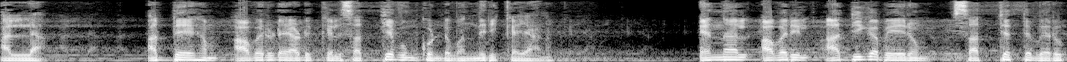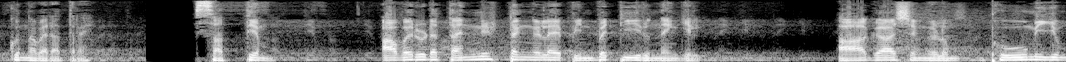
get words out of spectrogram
അല്ല അദ്ദേഹം അവരുടെ അടുക്കൽ സത്യവും കൊണ്ട് വന്നിരിക്കയാണ്. എന്നാൽ അവരിൽ അധിക പേരും സത്യത്തെ വെറുക്കുന്നവരത്രേ. സത്യം അവരുടെ തന്നിഷ്ടങ്ങളെ പിൻപറ്റിയിരുന്നെങ്കിൽ ആകാശങ്ങളും ഭൂമിയും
